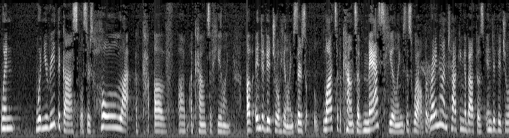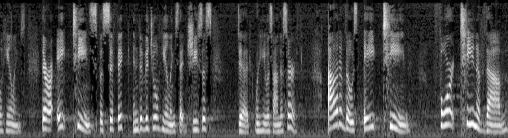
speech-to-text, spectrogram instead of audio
when when you read the Gospels, there's a whole lot of, of um, accounts of healing, of individual healings. There's lots of accounts of mass healings as well. But right now I'm talking about those individual healings. There are 18 specific individual healings that Jesus did when he was on this earth. Out of those 18, 14 of them,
